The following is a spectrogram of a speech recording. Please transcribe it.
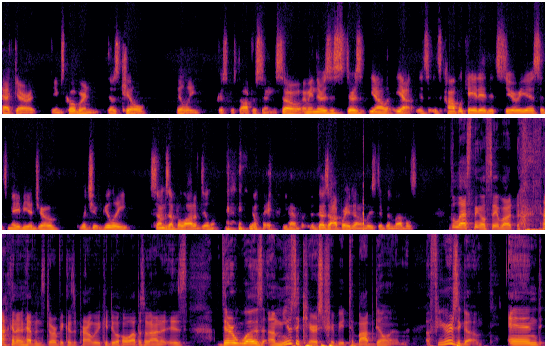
Pat Garrett, James Coburn does kill Billy Kris Kristofferson. So I mean, there's this, there's you know, yeah, it's it's complicated, it's serious, it's maybe a joke, which it really sums up a lot of Dylan in a way. You have it does operate on all these different levels. The last thing I'll say about knocking on heaven's door, because apparently we could do a whole episode on it, is there was a MusiCares tribute to Bob Dylan a few years ago, and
